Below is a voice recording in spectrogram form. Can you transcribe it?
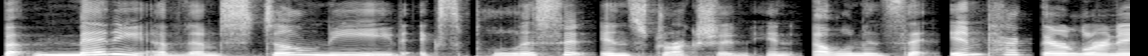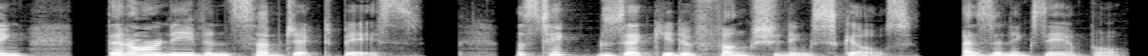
But many of them still need explicit instruction in elements that impact their learning that aren't even subject based. Let's take executive functioning skills as an example.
